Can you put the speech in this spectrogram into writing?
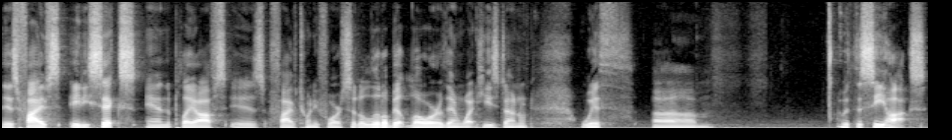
is 586, and the playoffs is 524. So a little bit lower than what he's done with. Um, with the Seahawks.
